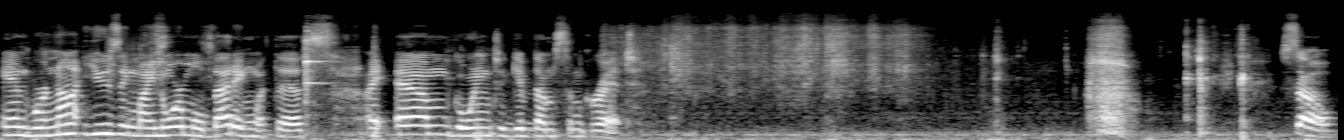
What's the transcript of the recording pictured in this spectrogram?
and we're not using my normal bedding with this, I am going to give them some grit. So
